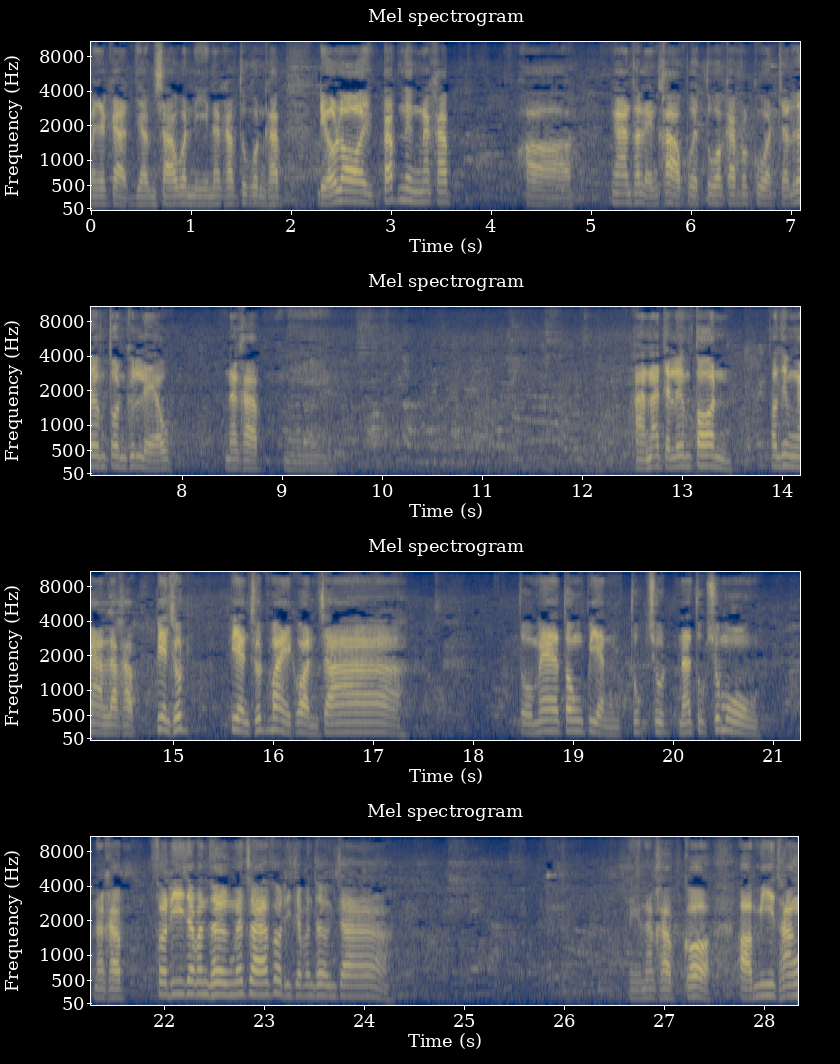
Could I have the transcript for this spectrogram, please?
บรรยากาศยามเช้าวันนี้นะครับ ทุกคนครับ เดี๋ยวรออีกแป๊บหนึ่งนะครับ งานแถลงข่าวเปิดตัวการประกวดจะเริ่มต้นขึ้นแล้วนะครับนี่อ่าน่าจะเริ่มต้นต้นทีมงานแล้วครับ เปลี่ยนชุด เปลี่ยนชุดใหม่ก่อนจ้า ตัวแม่ต้องเปลี่ยนทุกชุดนะ ทุกชั่วโมงนะครับ สวัสดีจ้าบันเทิงนะจ๊ะสวัสดีจ้าบันเทิงจ้านี่นะครับก็มีทั้ง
